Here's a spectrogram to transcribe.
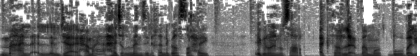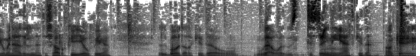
مع ال- ال- الجائحة مع الحجر المنزلي خلينا نقول الصحي يقولون إنه صار أكثر لعبة مطلوبة اليومين هذه لأنها تشاركية وفيها البودرة كذا و... لا تسعينيات كذا. okay.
